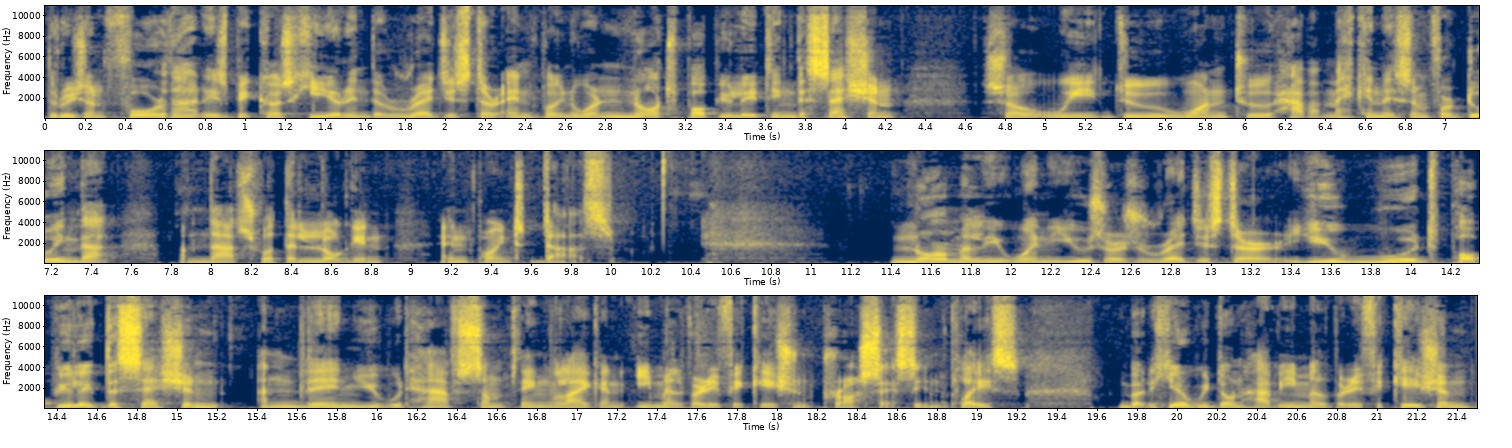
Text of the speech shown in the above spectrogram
The reason for that is because here in the register endpoint, we're not populating the session. So we do want to have a mechanism for doing that, and that's what the login endpoint does. Normally, when users register, you would populate the session and then you would have something like an email verification process in place. But here we don't have email verification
